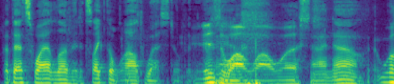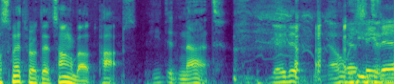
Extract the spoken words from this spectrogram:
But that's why I love it. It's like the Wild West over there. It is the. Wild Wild West. I know. Will Smith wrote that song about pops. He did not. Yeah, he did. No, Yes, he, he did, did.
